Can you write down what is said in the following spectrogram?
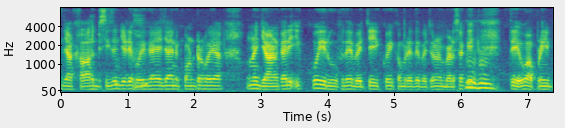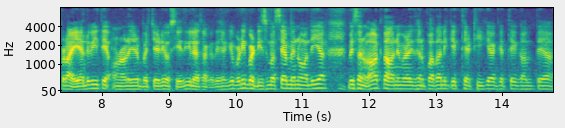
ਜਾਂ ਖਾਸ ਡਿਸੀਜਨ ਜਿਹੜੇ ਹੋਏ ਗਏ ਜਾਂ ਇਨਕਾਊਂਟਰ ਹੋਇਆ ਉਹਨਾਂ ਦੀ ਜਾਣਕਾਰੀ ਇੱਕੋ ਹੀ ਰੂਪ ਦੇ ਵਿੱਚ ਇੱਕੋ ਹੀ ਕਮਰੇ ਦੇ ਵਿੱਚ ਉਹਨਾਂ ਨੂੰ ਮਿਲ ਸਕੇ ਤੇ ਉਹ ਆਪਣੀ ਪੜ੍ਹਾਈ ਵੱਲ ਵੀ ਤੇ ਆਉਣ ਵਾਲੇ ਜਿਹੜੇ ਬੱਚੇ ਜਿਹੜੇ ਉਹ ਸੇਧ ਵੀ ਲੈ ਸਕਦੇ ਹੈਗੇ। ਬੜੀ ਵੱਡੀ ਸਮੱਸਿਆ ਮੈਨੂੰ ਆਉਂਦੀ ਆ ਵੀ ਸਾਨੂੰ ਆਹ ਕਿਤਾਬ ਨਹੀਂ ਮਿਲੀ ਸਾਨੂੰ ਪਤਾ ਨਹੀਂ ਕਿੱਥੇ ਠੀਕ ਆ ਕਿੱਥੇ ਗਲਤ ਆ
